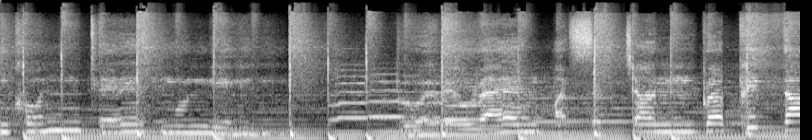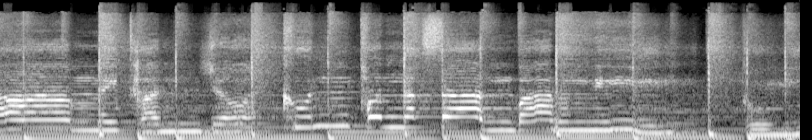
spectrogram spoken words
งคลเทพมุนี รวยเร็วแรงอัศจรรย์กระพริบตาไม่ทันยอดคุณพลนักสร้างบารมีผู้มี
